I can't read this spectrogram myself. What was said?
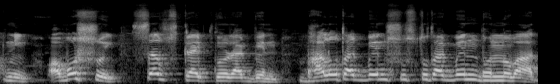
আপনি অবশ্যই সাবস্ক্রাইব করে রাখবেন। ভালো থাকবেন সুস্থ থাকবেন ধন্যবাদ।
